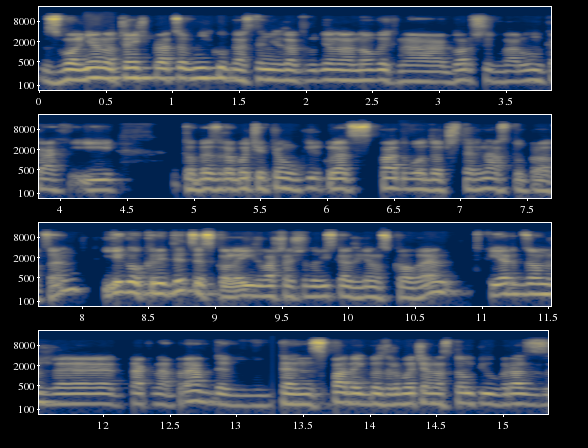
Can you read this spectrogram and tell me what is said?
zwolniono część pracowników, następnie zatrudniono nowych na gorszych warunkach i to bezrobocie w ciągu kilku lat spadło do 14%. Jego krytycy z kolei, zwłaszcza środowiska związkowe, twierdzą, że tak naprawdę ten spadek bezrobocia nastąpił wraz z,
